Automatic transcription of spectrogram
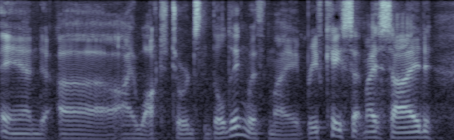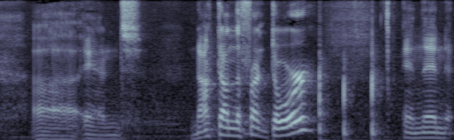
and uh, I walked towards the building with my briefcase at my side uh, and knocked on the front door, and then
